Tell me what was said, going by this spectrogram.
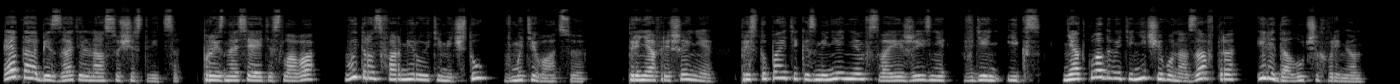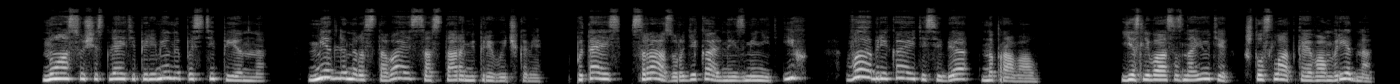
это обязательно осуществится. Произнося эти слова, вы трансформируете мечту в мотивацию. Приняв решение, приступайте к изменениям в своей жизни в день X. Не откладывайте ничего на завтра или до лучших времен. Но осуществляйте перемены постепенно, медленно расставаясь со старыми привычками. Пытаясь сразу радикально изменить их, вы обрекаете себя на провал. Если вы осознаете, что сладкое вам вредно,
